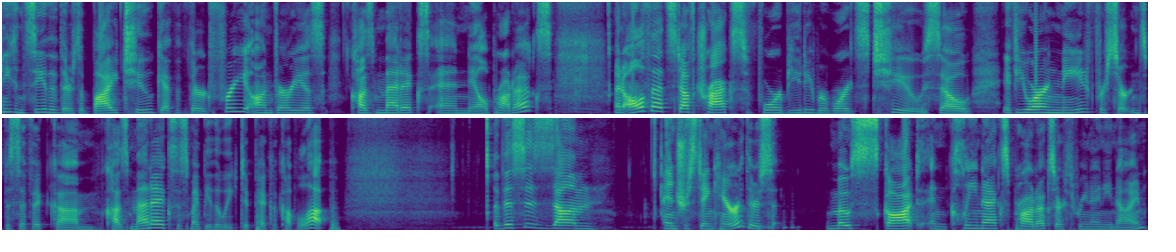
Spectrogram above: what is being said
you can see that there's a buy two, get the third free on various cosmetics and nail products. And all of that stuff tracks for beauty rewards too. So if you are in need for certain specific um, cosmetics, this might be the week to pick a couple up. This is um, interesting here. There's most Scott and Kleenex products are $3.99.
